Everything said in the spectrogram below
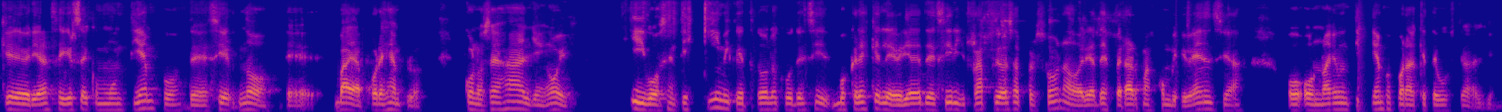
que debería seguirse como un tiempo de decir, no, eh, vaya, por ejemplo, conoces a alguien hoy y vos sentís química y todo lo que vos decís, ¿vos crees que le deberías decir rápido a esa persona o deberías de esperar más convivencia o, o no hay un tiempo para que te guste a alguien?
